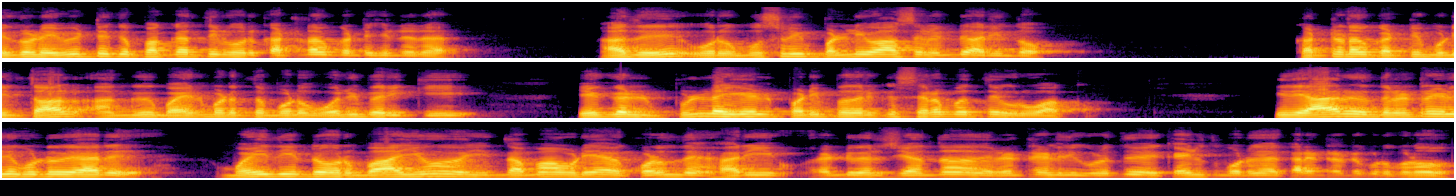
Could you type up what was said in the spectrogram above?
எங்களுடைய வீட்டுக்கு பக்கத்தில் ஒரு கட்டடம் கட்டுகின்றனர். அது ஒரு முஸ்லிம் பள்ளிவாசல் என்று அறிந்தோம். கட்டடம் கட்டி முடித்தால் அங்கு பயன்படுத்தப்படும் ஒலிபெருக்கி எங்கள் பிள்ளைகள் படிப்பதற்கு சிரமத்தை உருவாக்கும். இது யார்? இந்த லெட்டர் எழுதி கொண்டு யார்? மொய்தின்ற ஒரு பாயும் இந்த அம்மாவுடைய குழந்தை ஹரியும் ரெண்டு பேரும் சேர்ந்து தான் லெட்டர் எழுதி கொடுத்து கையெழுத்து போடுங்க கரெக்ட் லெட்டர் கொடுக்கணும்.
